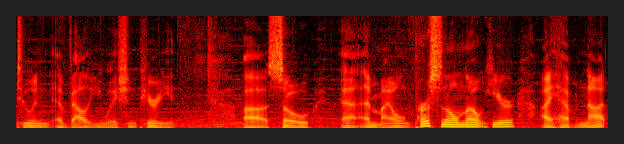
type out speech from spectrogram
to an evaluation period. Uh, so, and my own personal note here, I have not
